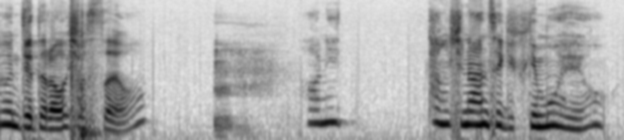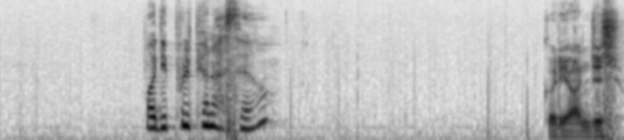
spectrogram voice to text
언제 돌아오셨어요? 아니, 당신 안색이 그게 뭐예요? 어디 불편하세요? 그리 앉으시오.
